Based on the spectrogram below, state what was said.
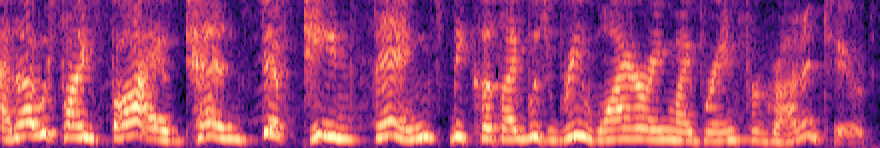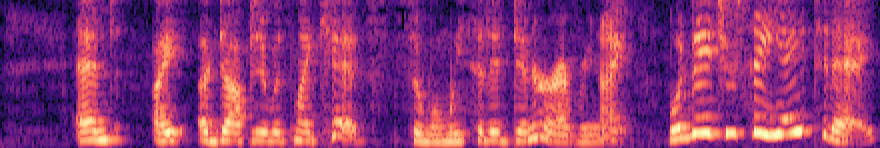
And I would find five, ten, fifteen things because I was rewiring my brain for gratitude. And I adopted it with my kids. So when we sit at dinner every night, what made you say yay today?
